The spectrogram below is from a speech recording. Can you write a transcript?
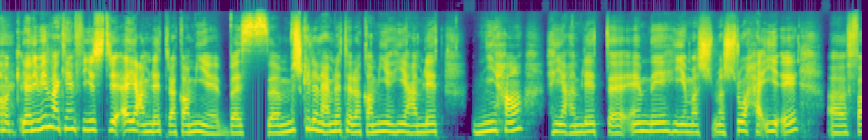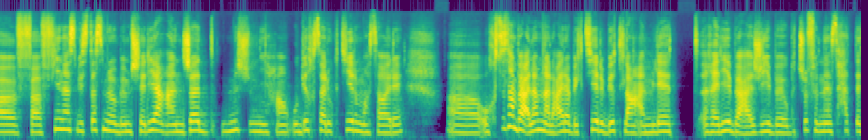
أوكي. يعني مين ما كان في يشتري أي عملات رقمية بس مش كل العملات الرقمية هي عملات منيحة هي عملات آمنة هي مش مشروع حقيقي. آه، ففي ناس بيستثمروا بمشاريع عن جد مش منيحة وبيخسروا كتير مصاري. آه، وخصوصا بعالمنا العربي كتير بيطلع عملات غريبة عجيبة وبتشوف الناس حتى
